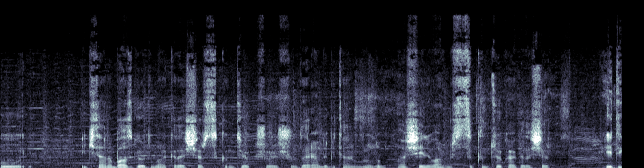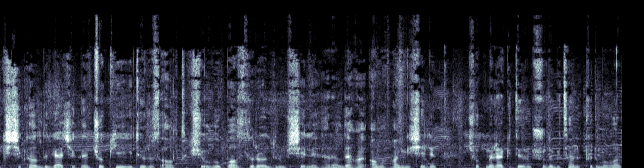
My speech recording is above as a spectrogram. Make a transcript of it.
bu iki tane baz gördüm arkadaşlar. Sıkıntı yok. Şöyle şurada herhalde bir tane vuralım. Ha şeyli varmış. Sıkıntı yok arkadaşlar. 7 kişi kaldı. Gerçekten çok iyi gidiyoruz. 6 kişi. O bazıları öldürmüş Shelly herhalde. Ha- ama hangi Shelly? Çok merak ediyorum. Şurada bir tane primo var.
